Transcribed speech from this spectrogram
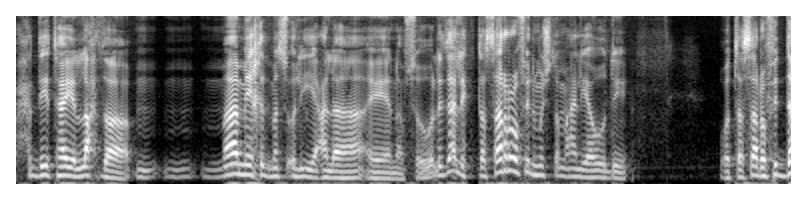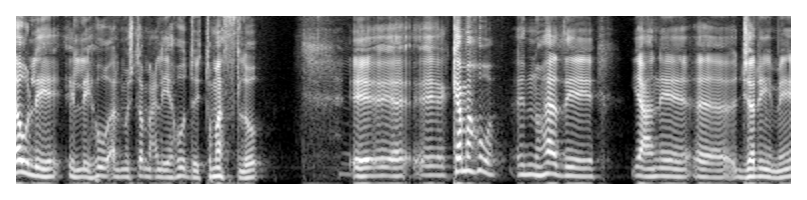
حديت هاي اللحظة ما ماخذ مسؤولية على آه، نفسه. ولذلك تصرف المجتمع اليهودي وتصرف الدولة اللي هو المجتمع اليهودي تمثله كما هو. إنه هذه يعني جريمة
